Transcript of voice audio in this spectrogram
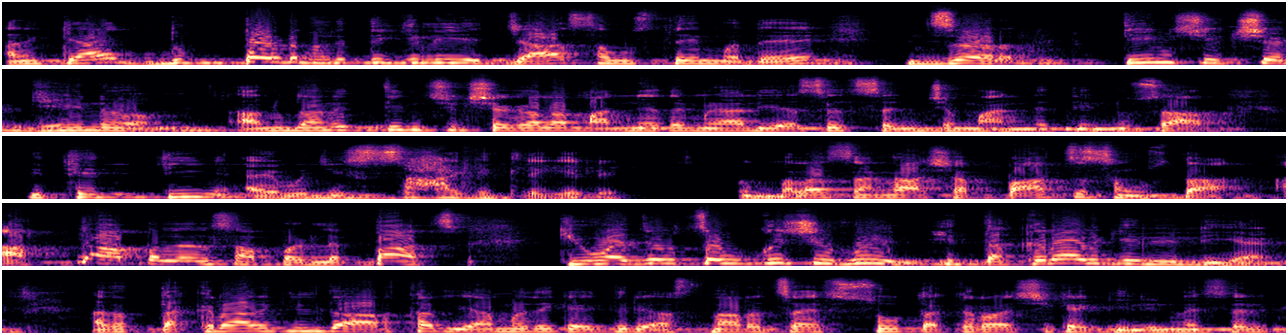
आणि काय? दुप्पट भरती केली आहे. ज्या संस्थेमध्ये जर तीन शिक्षक घेणं अनुदानित तीन शिक्षकाला मान्यता मिळाली असेल संच मान्यतेनुसार तिथे तीन ऐवजी सहा घेतले गेले. मला सांगा अशा पाच संस्था आता आपल्याला सापडल्या. पाच. किंवा जेव्हा चौकशी होईल ही तक्रार केलेली आहे. आता तक्रार केली तर अर्थात यामध्ये काहीतरी असणारच आहे. सो तक्रार अशी काही केलेली नसेल.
